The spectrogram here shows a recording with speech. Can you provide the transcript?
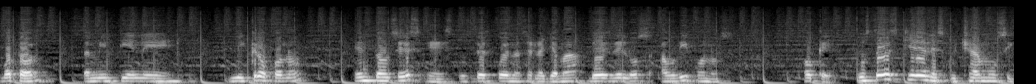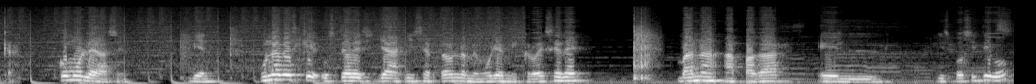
botón también tiene micrófono entonces este, ustedes pueden hacer la llamada desde los audífonos ok ustedes quieren escuchar música ¿cómo le hacen? bien una vez que ustedes ya insertaron la memoria micro SD van a apagar el dispositivo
